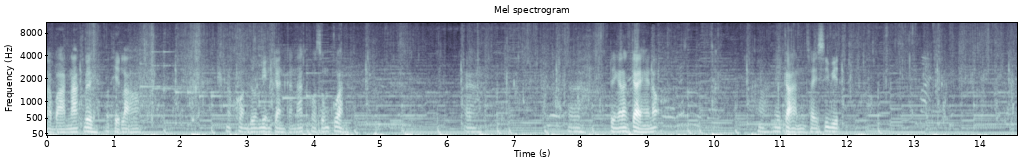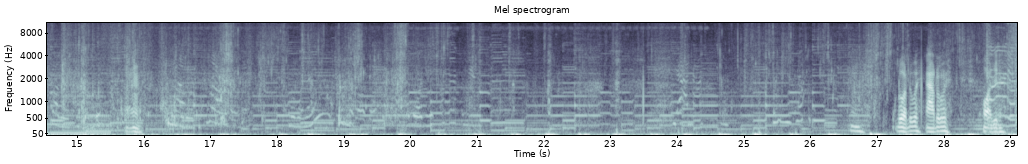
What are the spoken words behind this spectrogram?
ระบาดหนักเลยประเทศลาวนครเดือนเวียงจันทน์กันนักพอสมควรเป็นกำลังใจให้เนาะในการใช้ชีวิตอืมโดดด้วยอาด้วยหอดอยู่นี่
